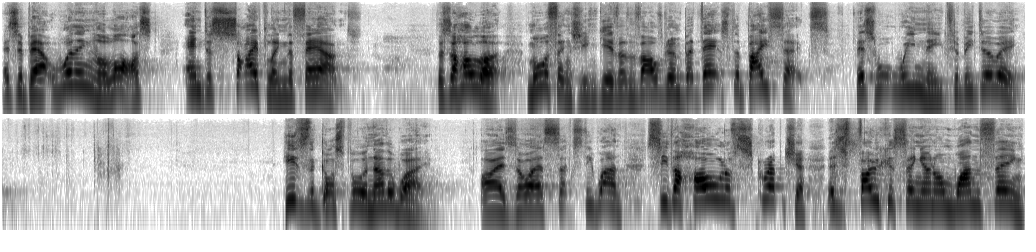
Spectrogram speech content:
it's about winning the lost and discipling the found. There's a whole lot more things you can get involved in, but that's the basics. That's what we need to be doing. Here's the gospel another way Isaiah 61. See, the whole of Scripture is focusing in on one thing,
